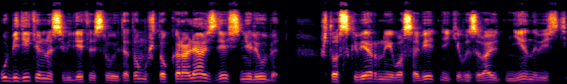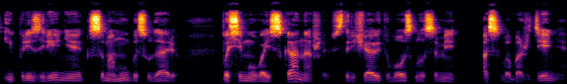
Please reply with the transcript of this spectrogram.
убедительно свидетельствует о том, что короля здесь не любят, что скверные его советники вызывают ненависть и презрение к самому государю. Посему войска наши встречают возгласами освобождения.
